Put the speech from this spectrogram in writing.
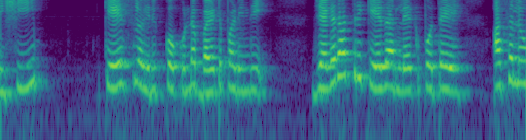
నిషి కేసులో ఇరుక్కోకుండా బయటపడింది. జగదాత్రి కేదార్ లేకపోతే అసలు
